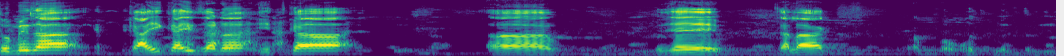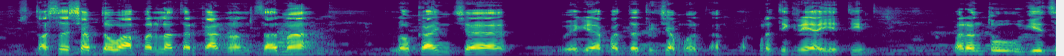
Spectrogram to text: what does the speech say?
तुम्ही ना काही काही जण इतका म्हणजे त्याला तसा शब्द वापरला तर कारणांचा लोकांच्या वेगळ्या पद्धतीच्या मत प्रतिक्रिया येतील. परंतु उगीच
